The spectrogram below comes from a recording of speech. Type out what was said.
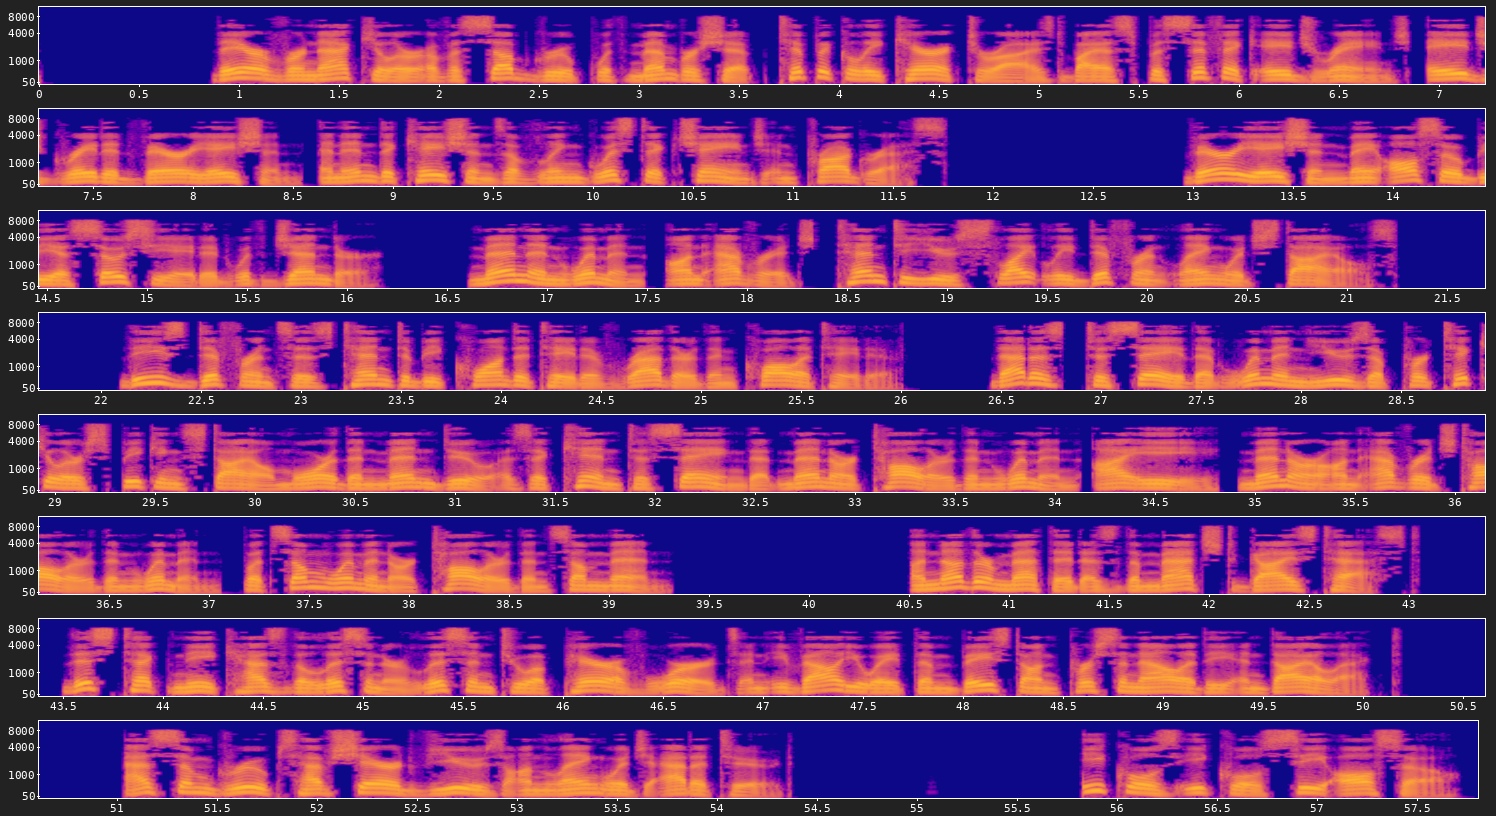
They are vernacular of a subgroup with membership typically characterized by a specific age range, age-graded variation, and indications of linguistic change in progress. Variation may also be associated with gender. Men and women, on average, tend to use slightly different language styles. These differences tend to be quantitative rather than qualitative. That is, to say that women use a particular speaking style more than men do is akin to saying that men are taller than women i.e., men are on average taller than women, but some women are taller than some men. Another method is the matched guise test. This technique has the listener listen to a pair of words and evaluate them based on personality and dialect. As some groups have shared views on language attitude. See also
